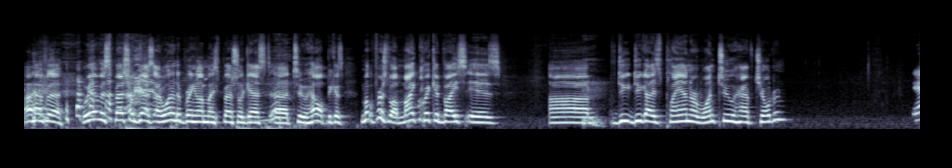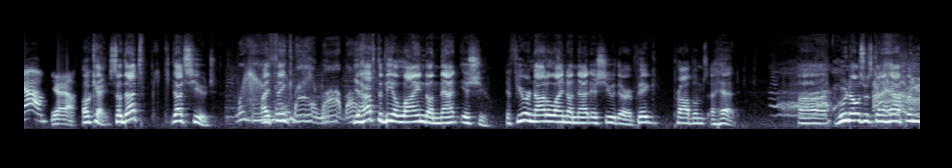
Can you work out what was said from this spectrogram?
I have a. We have a special guest. I wanted to bring on my special guest uh, to help because, first of all, my quick advice is: um, do do you guys plan or want to have children? Yeah. Yeah. Okay, so that's that's huge. I think you have to be aligned on that issue. If you are not aligned on that issue, there are big problems ahead. Uh, who knows what's going to happen?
